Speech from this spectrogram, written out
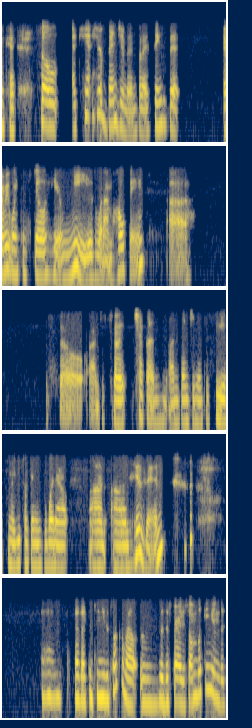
okay. So I can't hear Benjamin, but I think that everyone can still hear me, is what I'm hoping. Uh, so I'm just going to check on, on Benjamin to see if maybe something went out on on his end. and as I continue to talk about the disparity, so I'm looking in the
